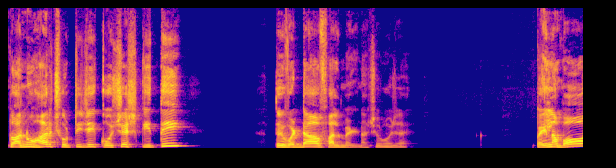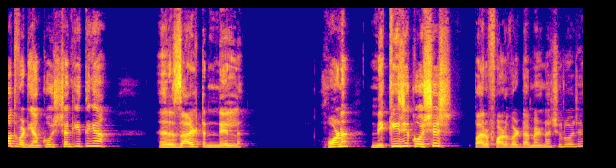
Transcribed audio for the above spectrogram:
ਤੁਹਾਨੂੰ ਹਰ ਛੋਟੀ ਜਿਹੀ ਕੋਸ਼ਿਸ਼ ਕੀਤੀ ਤੇ ਵੱਡਾ ਫਲ ਮਿਲਣਾ ਸ਼ੁਰੂ ਹੋ ਜਾਏ। ਪਹਿਲਾਂ ਬਹੁਤ ਵੱਡੀਆਂ ਕੋਸ਼ਿਸ਼ਾਂ ਕੀਤੀਆਂ ਰਿਜ਼ਲਟ ਨਿਲ ਹੁਣ ਨਿੱਕੀ ਜੀ ਕੋਸ਼ਿਸ਼, ਪਰ ਫਲ ਵੱਡਾ ਮਿਲਣਾ ਸ਼ੁਰੂ ਹੋ ਜਾਏ।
